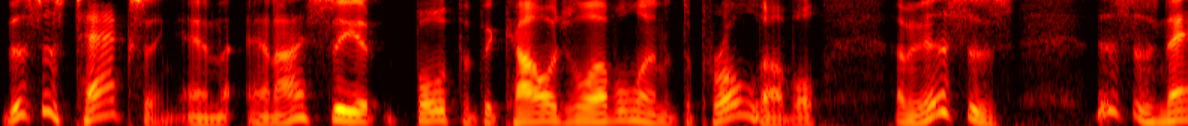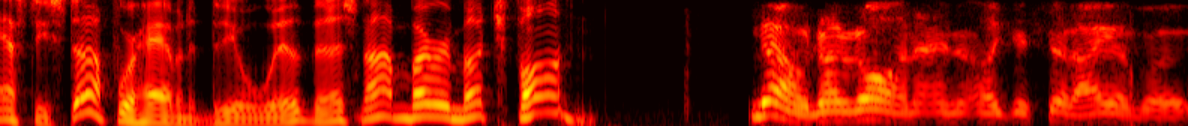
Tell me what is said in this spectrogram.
this is taxing, and, and I see it both at the college level and at the pro level. I mean, this is this is nasty stuff we're having to deal with, and it's not very much fun. No, not at all. And, and like I said, I have a,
